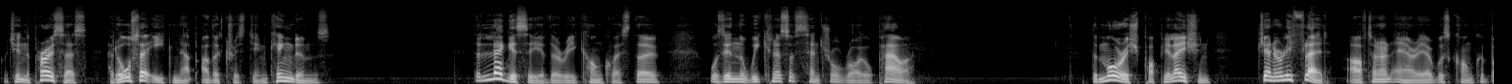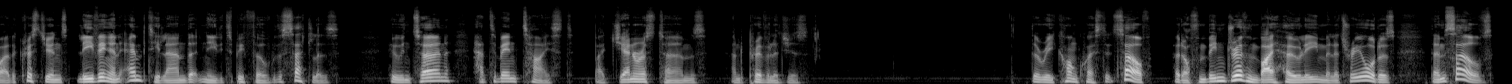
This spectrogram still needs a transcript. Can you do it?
which in the process had also eaten up other Christian kingdoms. The legacy of the reconquest, though, was in the weakness of central royal power. The Moorish population generally fled after an area was conquered by the Christians, leaving an empty land that needed to be filled with settlers, who in turn had to be enticed by generous terms and privileges. The reconquest itself had often been driven by holy military orders, themselves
